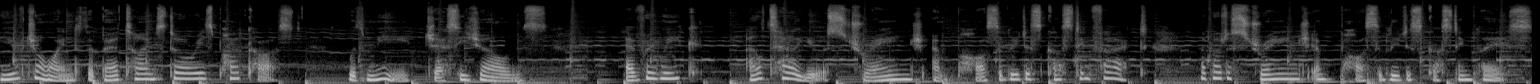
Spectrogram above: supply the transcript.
You've joined the Bedtime Stories podcast with me, Jessie Jones. Every week, I'll tell you a strange and possibly disgusting fact about a strange and possibly disgusting place.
